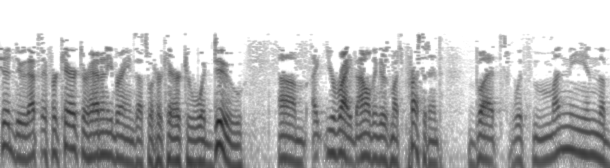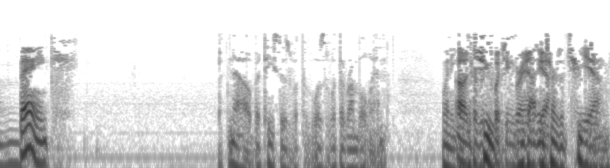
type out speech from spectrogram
should do. That's if her character had any brains, that's what her character would do. Um, I, you're right. I don't think there's much precedent, but with money in the bank, no, Batista's with the, was with the Rumble win when he Oh, got in terms of switching brands, got- in terms of choosing.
